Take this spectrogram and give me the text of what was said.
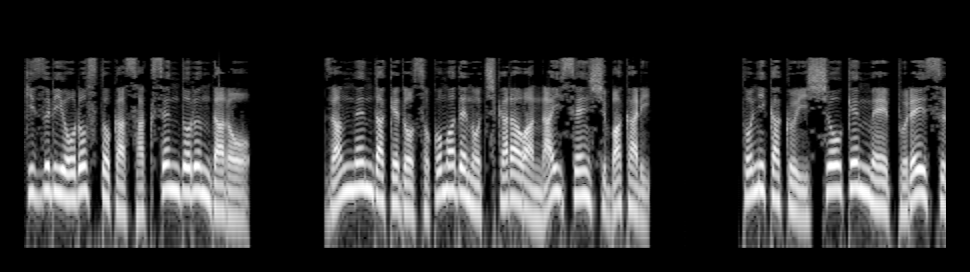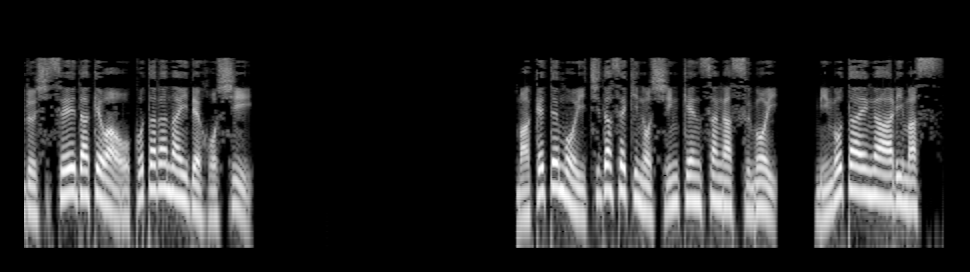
きずり下ろすとか作戦取るんだろう。残念だけどそこまでの力はない選手ばかり。とにかく一生懸命プレーする姿勢だけは怠らないでほしい。負けても1打席の真剣さがすごい。見応えがあります。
